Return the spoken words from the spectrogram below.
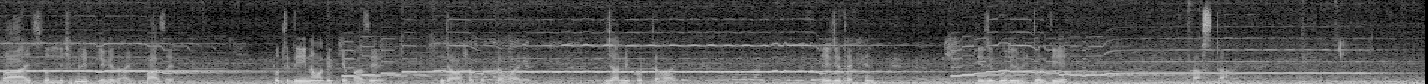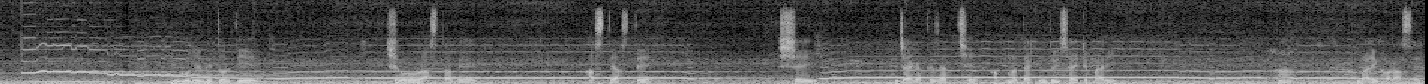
প্রায় চল্লিশ মিনিট লেগে যায় বাসে। প্রতিদিন আমাদেরকে বাসে যাওয়া আসা করতে হয় জার্নি করতে হয়। এই যে দেখেন, এই যে গলির ভিতর দিয়ে রাস্তা। গলির ভেতর দিয়ে সরু রাস্তা বেয়ে আস্তে আস্তে সেই জায়গাতে যাচ্ছে। আপনারা দেখেন দুই সাইডে বাড়ি। হ্যাঁ বাড়ি ঘর আছে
